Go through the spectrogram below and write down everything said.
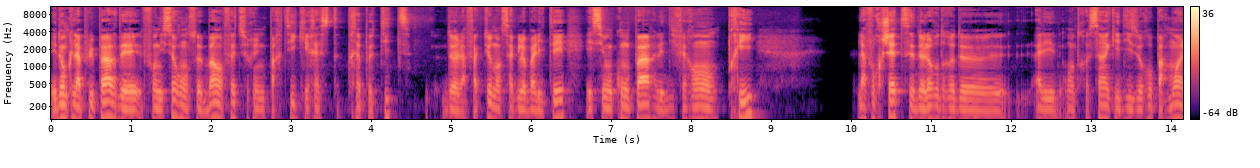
Et donc la plupart des fournisseurs, on se bat en fait sur une partie qui reste très petite de la facture dans sa globalité. Et si on compare les différents prix, la fourchette, c'est de l'ordre de, allez, entre 5 et 10 euros par mois,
